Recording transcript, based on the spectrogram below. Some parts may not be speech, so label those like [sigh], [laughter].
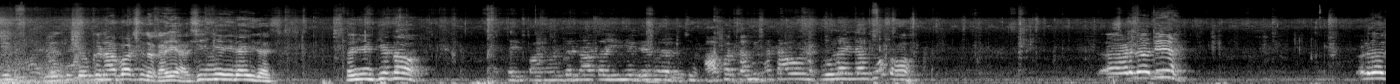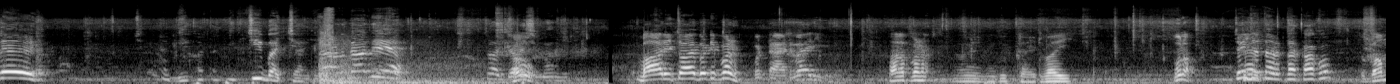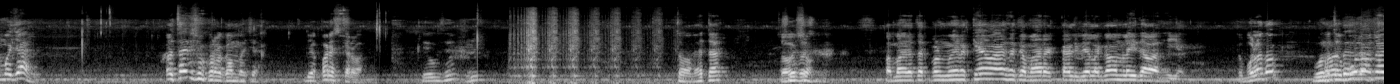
જલ્દી ચમકે ના પાડશું તો ઘરે હસી નહીં નાખી દેશે અહીંયા બોલાઈ તો બારી ચોય બટી પણ. હા પણ બોલો જઈ જતા કાકો. તો ગામમાં જાય. અત્યારે છોકરા ગામમાં છે. બે પરસ કરવા. એવું છે? તો હવે તાર? તો હવે અમારે તાર પણ એને કહેવા આવ્યો છે કે મારે કાલે વહેલા ગામ લઈ જવા થઈ ગયા તો બોલો તો. બોલો તો તો બોલો તો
